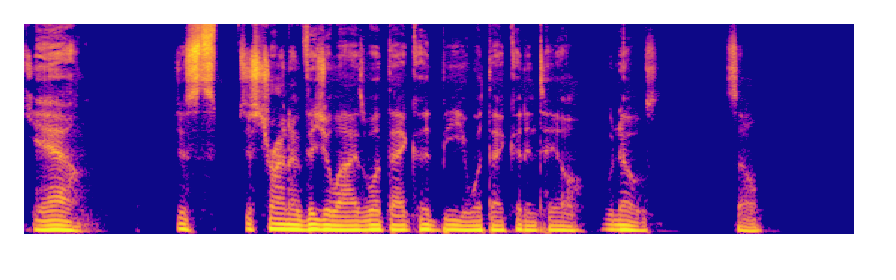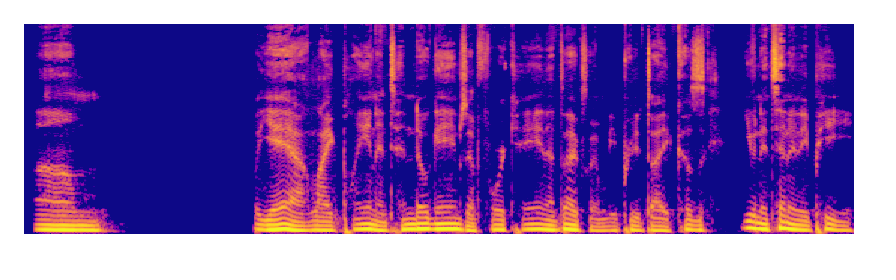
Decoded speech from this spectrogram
yeah, just just trying to visualize what that could be or what that could entail. Who knows? So, um, but yeah, like playing Nintendo games at 4K, that's actually gonna be pretty tight because even in 1080p,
